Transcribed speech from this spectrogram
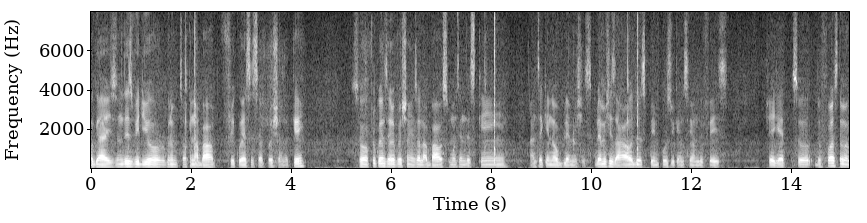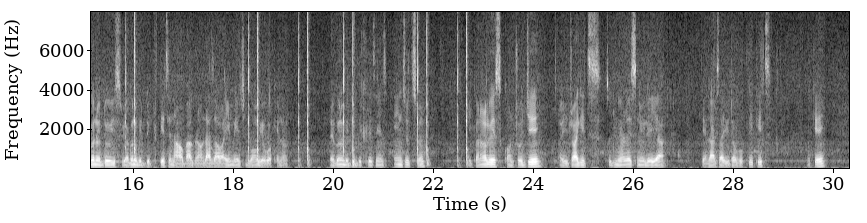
So guys, in this video we're going to be talking about frequency separation, okay? So frequency separation is all about smoothing the skin and taking off blemishes. Blemishes are all those pimples you can see on the face. Sure get. So the first thing we're going to do is we are going to be duplicating our background as our image, the one we're working on. We're going to be duplicating it into two. You can always Control J or you drag it to the nearest new layer. Then that's how you double click it okay?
